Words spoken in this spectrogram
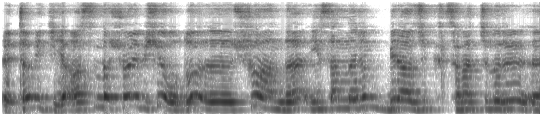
E, tabii ki. Aslında şöyle bir şey oldu. E, şu anda insanların birazcık sanatçıları, e,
